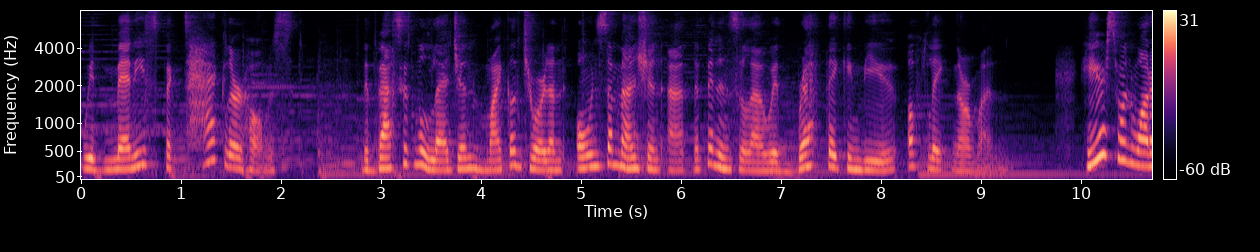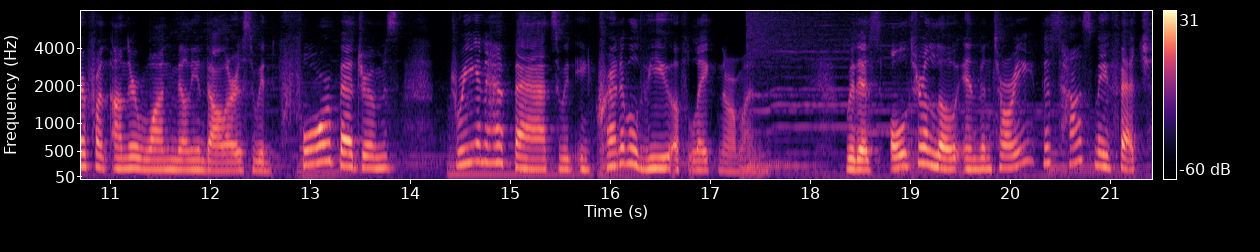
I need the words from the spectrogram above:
with many spectacular homes. The basketball legend Michael Jordan owns a mansion at the peninsula with breathtaking view of Lake Norman. Here's one waterfront under $1 million with four bedrooms, three and a half baths with incredible view of Lake Norman. With its ultra-low inventory, this house may fetch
